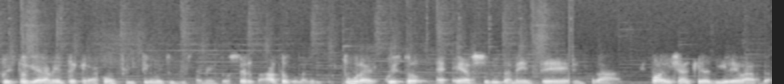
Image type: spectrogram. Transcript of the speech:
Questo chiaramente crea conflitti, come tu giustamente hai osservato, con l'agricoltura e questo è, è assolutamente centrale. Poi c'è anche da dire, guarda,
